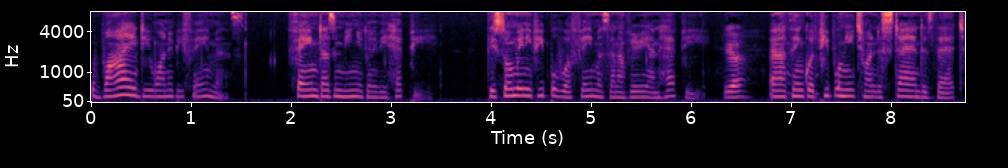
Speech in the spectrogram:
why do you want to be famous? Fame doesn't mean you're going to be happy. There's so many people who are famous and are very unhappy. Yeah. And I think what people need to understand is that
